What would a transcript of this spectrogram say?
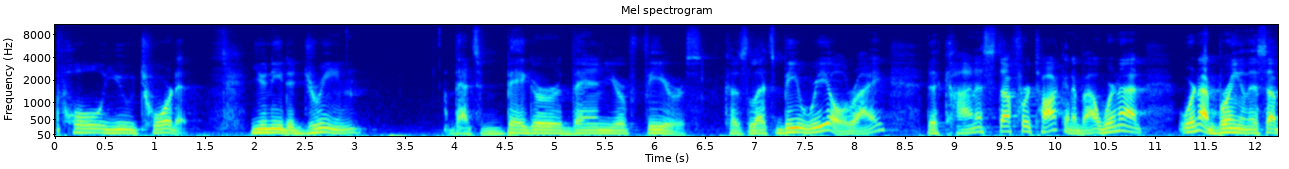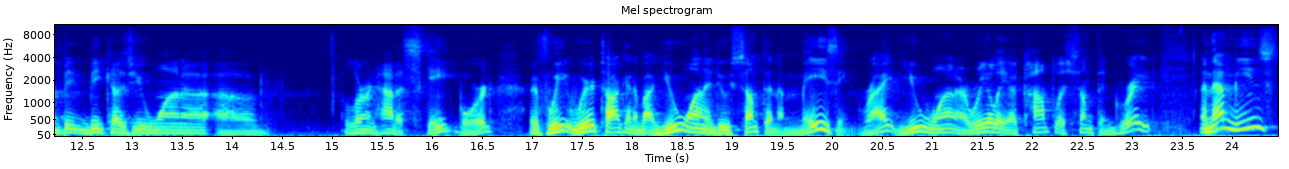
pull you toward it you need a dream that's bigger than your fears. Because let's be real, right? The kind of stuff we're talking about, we're not we're not bringing this up because you want to uh, learn how to skateboard. If we we're talking about you want to do something amazing, right? You want to really accomplish something great, and that means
